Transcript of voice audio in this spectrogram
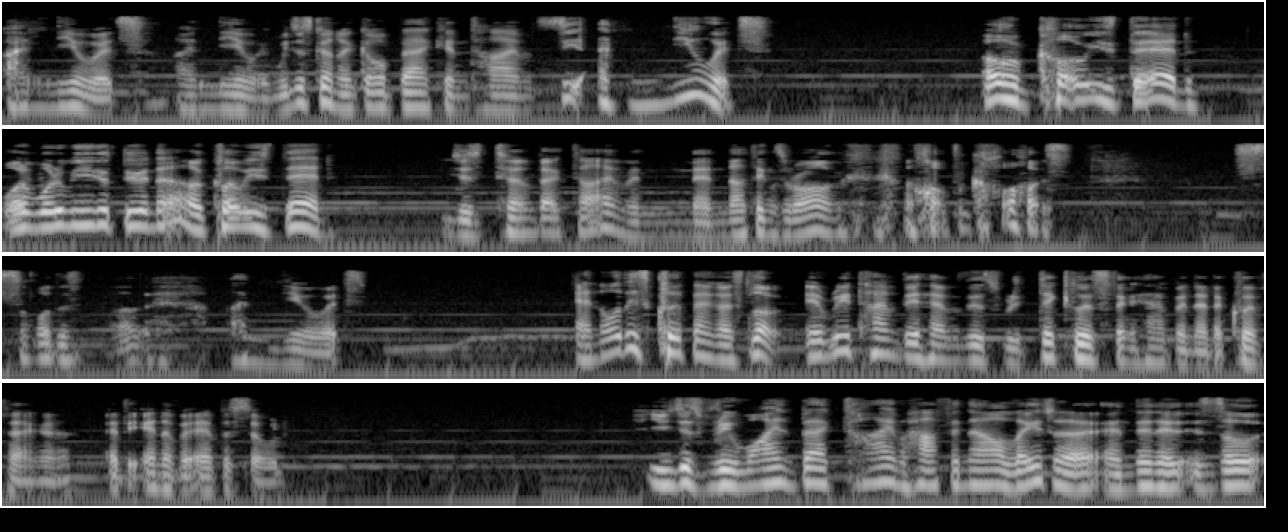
I knew it. I knew it. We're just gonna go back in time. See, I knew it. Oh, Chloe's dead. What what are we gonna do now? Chloe's dead. You just turn back time and then nothing's wrong. of course. So this. uh, I knew it. And all these cliffhangers. Look, every time they have this ridiculous thing happen at a cliffhanger at the end of an episode, you just rewind back time half an hour later, and then it is so.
